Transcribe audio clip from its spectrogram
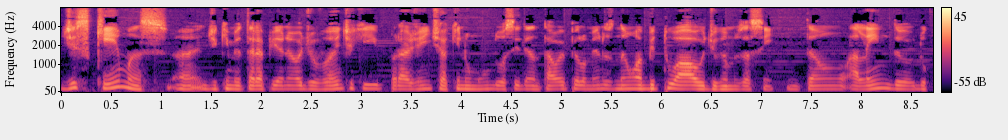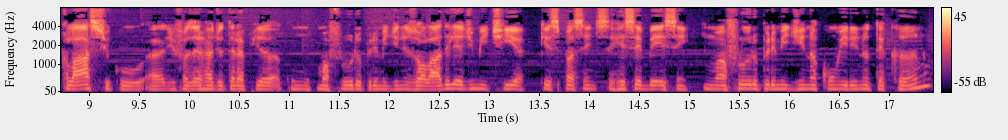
de esquemas uh, de quimioterapia neoadjuvante que para a gente aqui no mundo ocidental é pelo menos não habitual, digamos assim. Então, além do, do clássico uh, de fazer radioterapia com uma fluoropirimidina isolada, ele admitia que esses pacientes recebessem uma fluoropirimidina com irinotecano,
